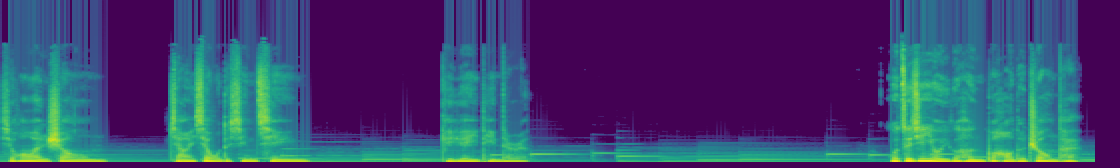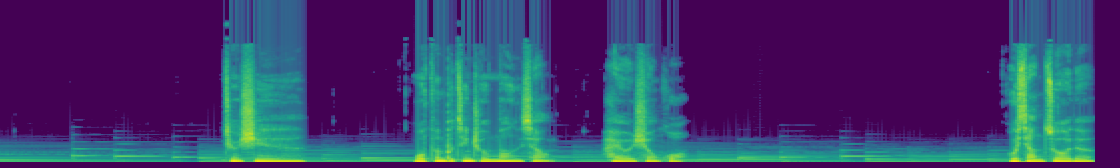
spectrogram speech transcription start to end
喜欢晚上讲一些我的心情给愿意听的人。我最近有一个很不好的状态，就是我分不清楚梦想还有生活。我想做的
